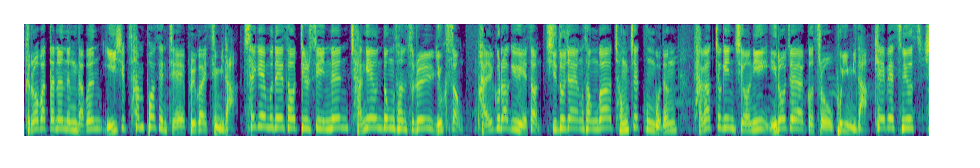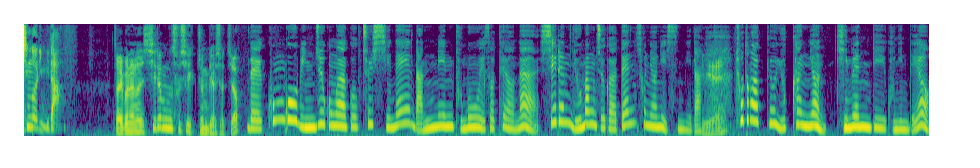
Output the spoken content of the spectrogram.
들어봤다는 응답은 23%에 불과했습니다. 세계 무대에서 뛸 수 있는 장애운동 선수를 육성, 발굴하기 위해선 지도자 양성과 정책 홍보 등 다각적인 지원이 이뤄져야 할 것으로 보입니다. KBS 뉴스 신걸입니다. 자, 이번에는 씨름 소식 준비하셨죠? 네, 콩고 민주공화국 출신의 난민 부모에서 태어나 씨름 유망주가 된 소년이 있습니다. 예. 초등학교 6학년 김wen디 군인데요.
